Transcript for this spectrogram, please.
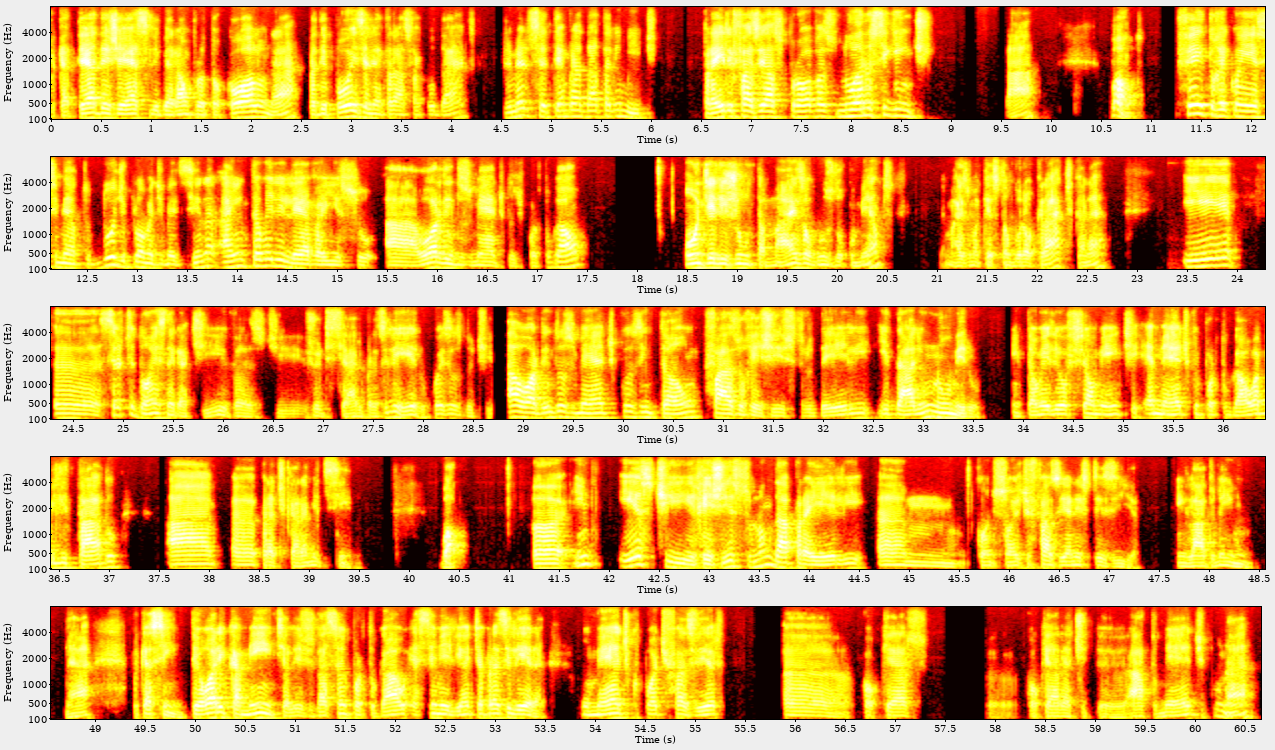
porque até a DGS liberar um protocolo, né, para depois ele entrar nas faculdades, 1 de setembro é a data limite, para ele fazer as provas no ano seguinte. Tá? Bom, feito o reconhecimento do diploma de medicina, aí então ele leva isso à Ordem dos Médicos de Portugal, onde ele junta mais alguns documentos, é mais uma questão burocrática, né? E uh, certidões negativas de judiciário brasileiro, coisas do tipo. A Ordem dos Médicos, então, faz o registro dele e dá-lhe um número. Então, ele oficialmente é médico em Portugal, habilitado a, a praticar a medicina. Bom, uh, este registro não dá para ele um, condições de fazer anestesia em lado nenhum, né? Porque, assim, teoricamente, a legislação em Portugal é semelhante à brasileira, o médico pode fazer uh, qualquer, uh, qualquer ato médico, né?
